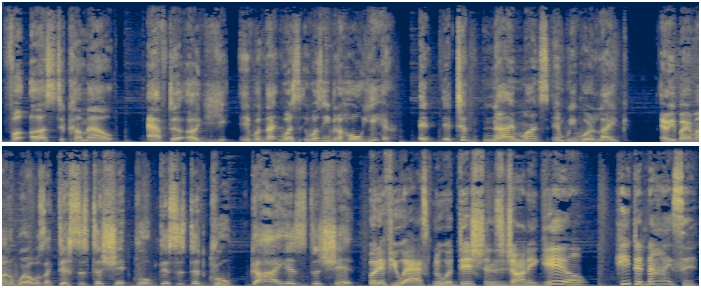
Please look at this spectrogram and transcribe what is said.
for us to come out after a year, it was not was it wasn't even a whole year. It, it took nine months, and we were like everybody around the world was like, "This is the shit group. This is the group. Guy is the shit." But if you ask New Edition's Johnny Gill, he denies it.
